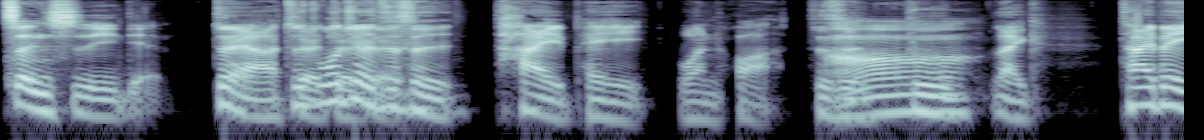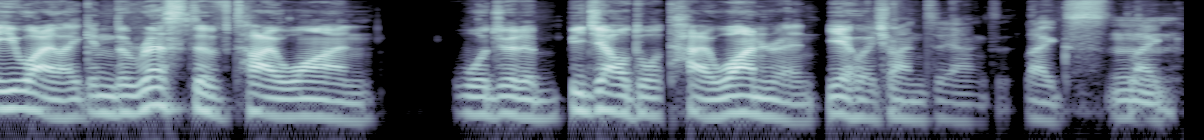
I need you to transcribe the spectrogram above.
正式一点。对啊，就我觉得这是台北文化，就是不、oh. like 台北以外，like in the rest of Taiwan，我觉得比较多台湾人也会穿这样子，like、嗯、like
